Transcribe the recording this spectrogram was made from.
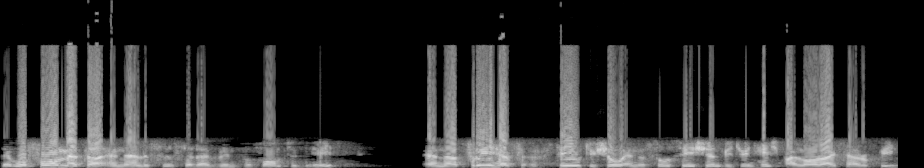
There were four meta-analyses that have been performed to date, and uh, three have failed to show an association between H. pylori therapy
